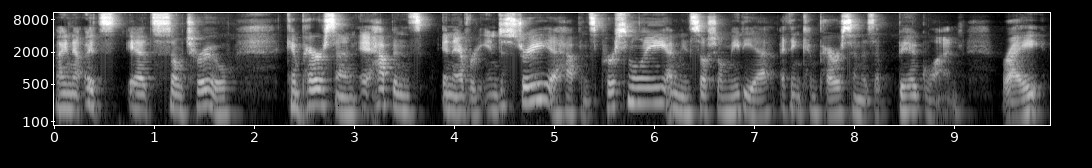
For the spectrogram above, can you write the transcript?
I know. It's it's so true. Comparison, it happens in every industry. It happens personally. I mean, social media, I think comparison is a big one, right?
